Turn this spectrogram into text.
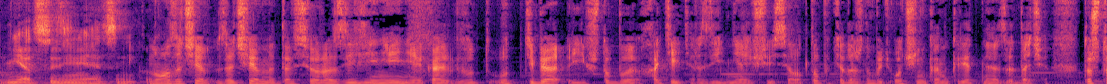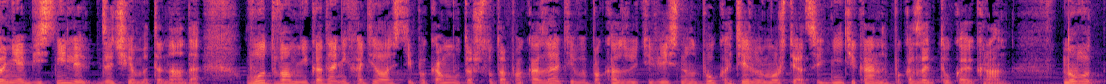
не отсоединяется никак. Ну а зачем, зачем это все разъединение? Вот, вот тебя, и чтобы хотеть разъединяющийся лаптоп, у тебя должна быть очень конкретная задача. То, что они объяснили, зачем это надо. Вот вам никогда не хотелось типа кому-то что-то показать, и вы показываете весь ноутбук, а теперь вы можете отсоединить экран и показать только экран. Ну вот,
